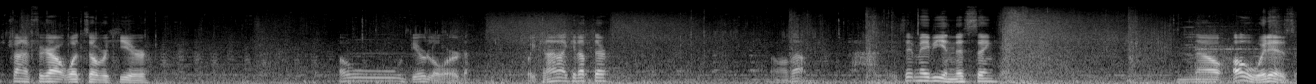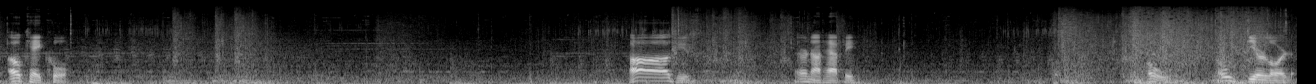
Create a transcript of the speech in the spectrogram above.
Just trying to figure out what's over here. Oh, dear lord. Wait, can I not get up there? Oh, that... Is it maybe in this thing? No. Oh, it is. Okay, cool. Oh, geez. They're not happy. Oh. Oh, dear lord.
